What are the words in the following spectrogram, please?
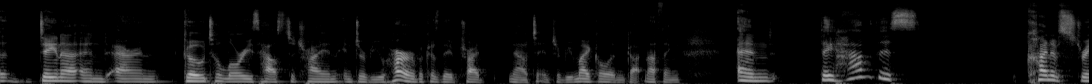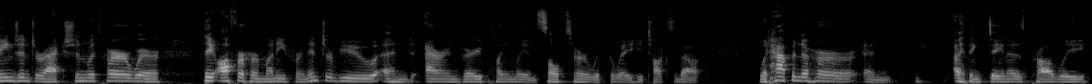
uh, Dana and Aaron go to Laurie's house to try and interview her because they've tried now to interview Michael and got nothing. And they have this kind of strange interaction with her where they offer her money for an interview and Aaron very plainly insults her with the way he talks about what happened to her and I think Dana is probably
